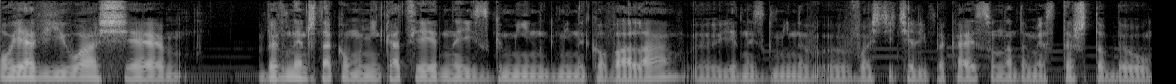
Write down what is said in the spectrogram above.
pojawiła się wewnętrzna komunikacja jednej z gmin, gminy Kowala, y, jednej z gmin właścicieli PKS-u, natomiast też to był y,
